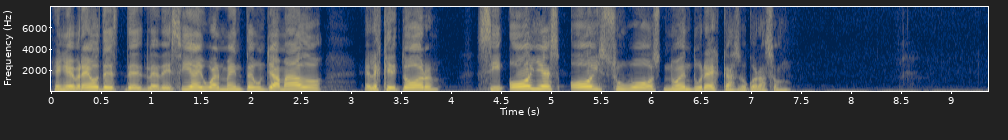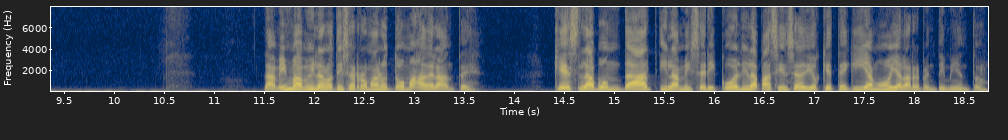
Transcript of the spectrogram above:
En hebreo le decía igualmente un llamado el escritor, si oyes hoy su voz, no endurezcas su corazón. La misma Biblia nos dice en Romanos 2 más adelante que es la bondad y la misericordia y la paciencia de Dios que te guían hoy al arrepentimiento.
